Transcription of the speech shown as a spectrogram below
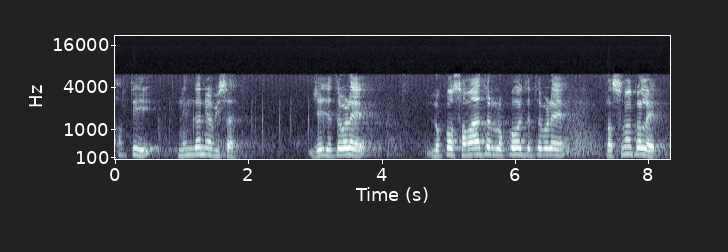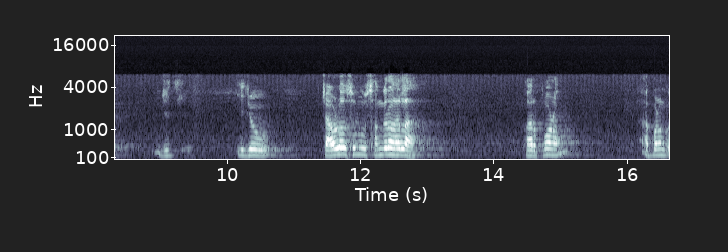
ଅତି ନିନ୍ଦନୀୟ ବିଷୟ। ଯେ ଯେତେବେଳେ ଲୋକ ସମାଜର ଲୋକ ଯେତେବେଳେ ପ୍ରଶ୍ନ କଲେ ଏ ଯେଉଁ ଚାଉଳ ସବୁ ସଂଗ୍ରହ ହେଲା ଅର୍ପଣ ଆପଣଙ୍କ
